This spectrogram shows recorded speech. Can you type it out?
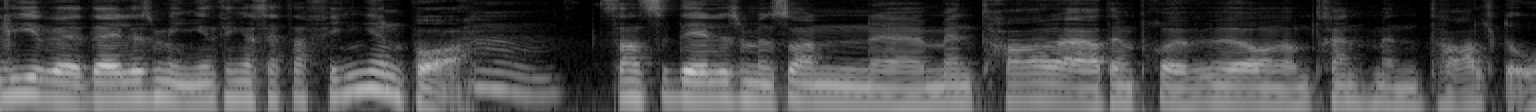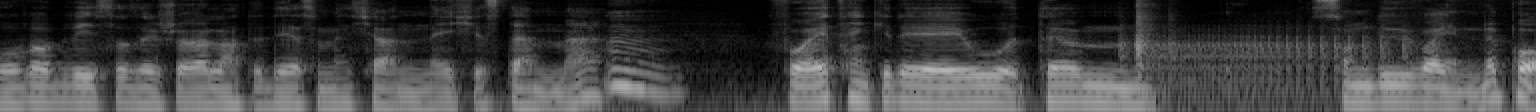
Livet, det er liksom ingenting å sette fingeren på. Sånn, så det er liksom en sånn eh, mental At en prøver omtrent mentalt å overbevise seg sjøl at det som en kjenner, ikke stemmer. For jeg tenker det er jo det mm, Som du var inne på.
